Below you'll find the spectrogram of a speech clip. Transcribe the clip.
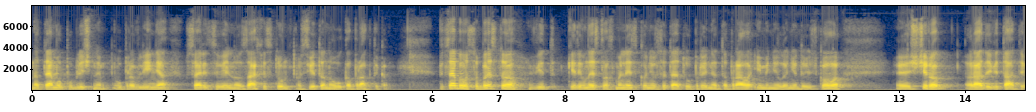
на тему публічне управління у сфері цивільного захисту, освіта, наука, практика. Від себе особисто, від керівництва Хмельницького університету управління та права імені Леоніда Юськова е, щиро радий вітати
